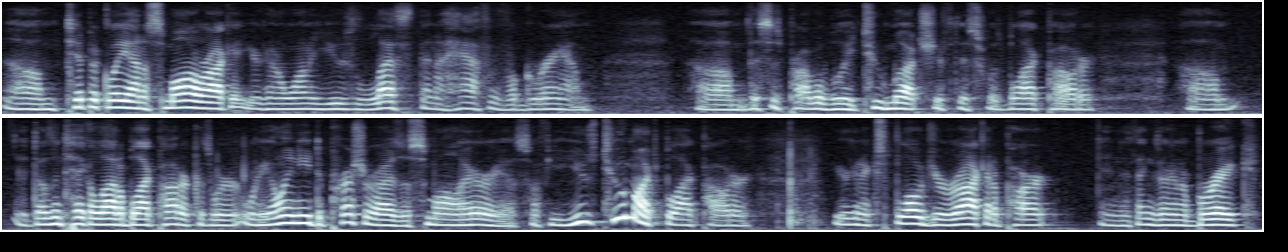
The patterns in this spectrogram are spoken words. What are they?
Um, typically on a small rocket you're going to want to use less than a half of a gram. Um, this is probably too much if this was black powder. Um, it doesn't take a lot of black powder because we only need to pressurize a small area. So if you use too much black powder, you're going to explode your rocket apart and the things are going to break.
